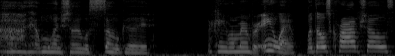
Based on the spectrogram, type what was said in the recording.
Ah, that one show was so good. I can't remember. Anyway, but those crime shows,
